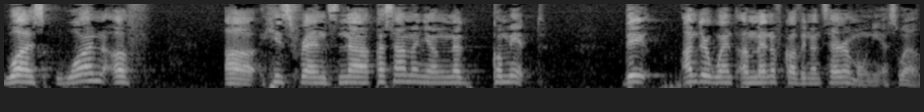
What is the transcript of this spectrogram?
was one of uh, his friends na kasama niyang nag-commit. They underwent a Men of Covenant ceremony as well.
